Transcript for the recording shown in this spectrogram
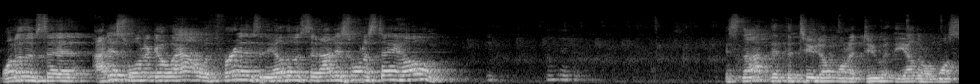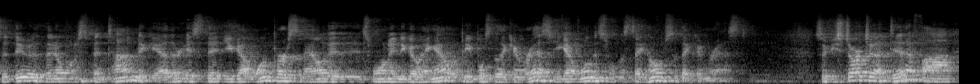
One of them said, I just want to go out with friends, and the other one said, I just want to stay home. It's not that the two don't want to do what the other one wants to do, that they don't want to spend time together. It's that you got one personality that's wanting to go hang out with people so they can rest, and you got one that's wanting to stay home so they can rest. So if you start to identify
